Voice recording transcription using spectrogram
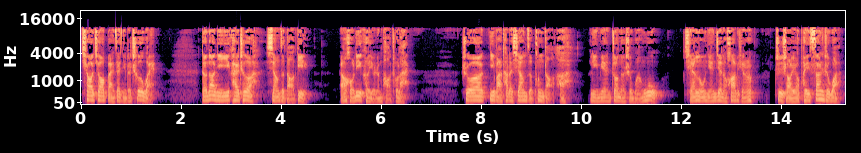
悄悄摆在你的车尾。”等到你一开车，箱子倒地，然后立刻有人跑出来，说你把他的箱子碰倒了，里面装的是文物，乾隆年间的花瓶，至少要赔三十万。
